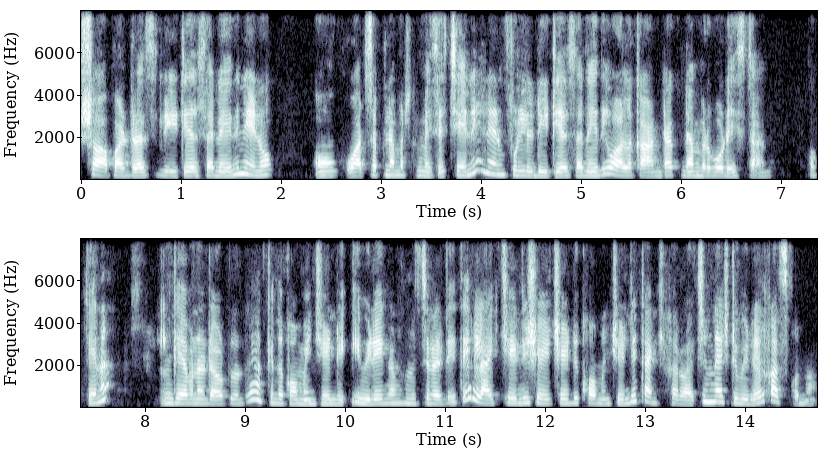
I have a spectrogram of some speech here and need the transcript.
షాప్ అడ్రస్ డీటెయిల్స్ అనేది నేను వాట్సాప్ నెంబర్కి మెసేజ్ చేయని నేను ఫుల్ డీటెయిల్స్ అనేది వాళ్ళ కాంటాక్ట్ నెంబర్ కూడా ఇస్తాను. ఓకేనా? ఇంకేమైనా డౌట్లు ఉంటే నాకు కింద కామెంట్ చేయండి. ఈ వీడియో కనుక నచ్చినట్టయితే లైక్ చేయండి షేర్ చేయండి కామెంట్ చేయండి. Thank you for watching. Next వీడియోలో కలుసుకుందాం.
